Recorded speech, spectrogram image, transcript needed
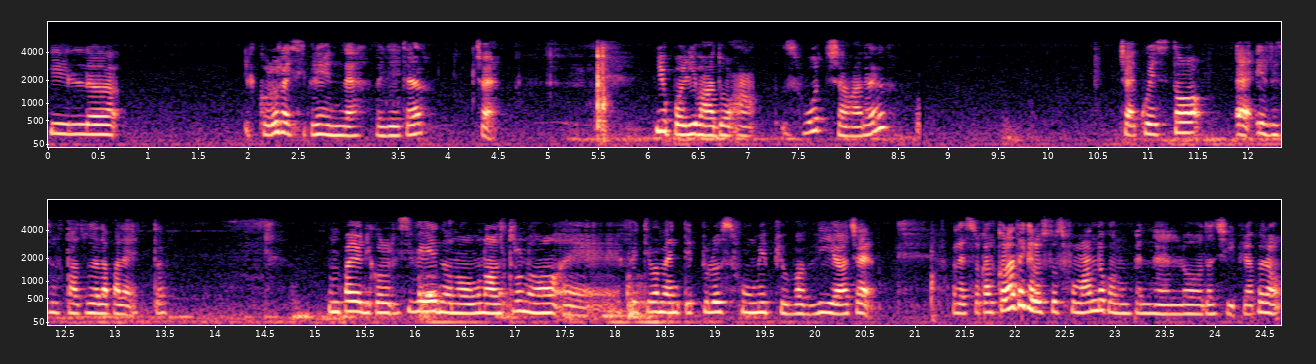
il, il colore si prende vedete? Cioè io poi li vado a swatchare. Cioè questo è il risultato della palette. Un paio di colori si vedono, un altro no e effettivamente più lo sfumi più va via. Cioè adesso calcolate che lo sto sfumando con un pennello da cipria però.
